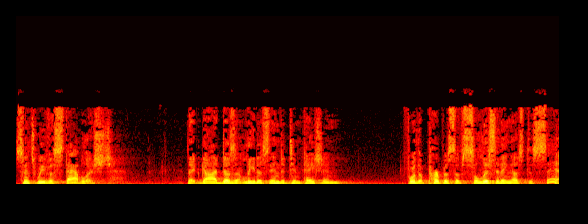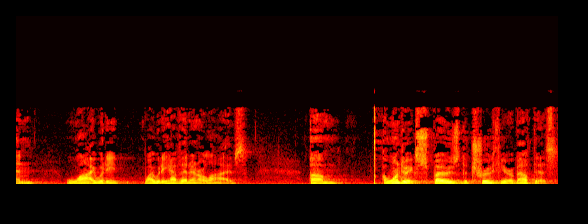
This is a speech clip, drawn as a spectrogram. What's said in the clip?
since we've established that God doesn't lead us into temptation for the purpose of soliciting us to sin, why would he, why would he have that in our lives? Um, I want to expose the truth here about this.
